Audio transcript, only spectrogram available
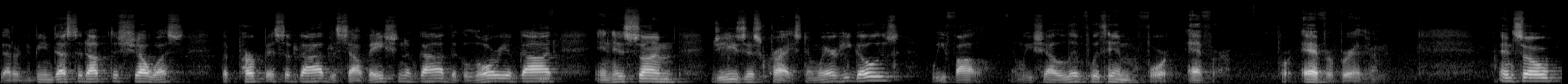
that are being dusted up to show us the purpose of God, the salvation of God, the glory of God in His Son, Jesus Christ. And where He goes, we follow, and we shall live with Him forever. Forever, brethren. And so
